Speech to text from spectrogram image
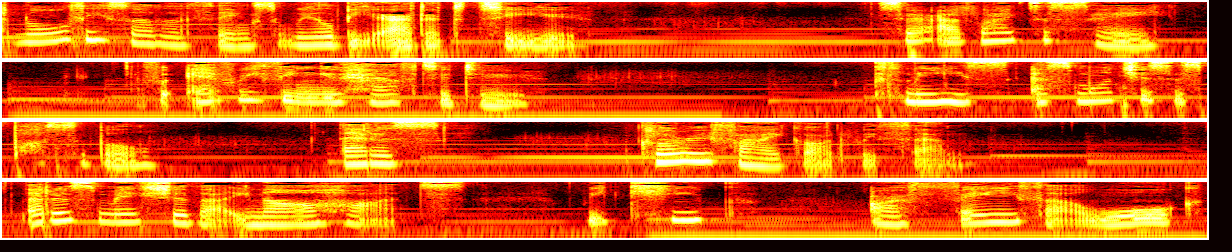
and all these other things will be added to you. So, I'd like to say, for everything you have to do, please, as much as is possible, let us glorify God with them. Let us make sure that in our hearts we keep our faith, our walk,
